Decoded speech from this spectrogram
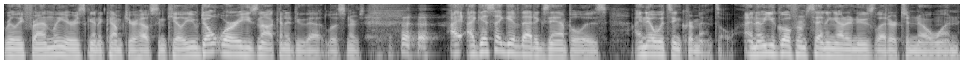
really friendly or he's going to come to your house and kill you. Don't worry, he's not going to do that, listeners. I, I guess I give that example is I know it's incremental. I know you go from sending out a newsletter to no one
